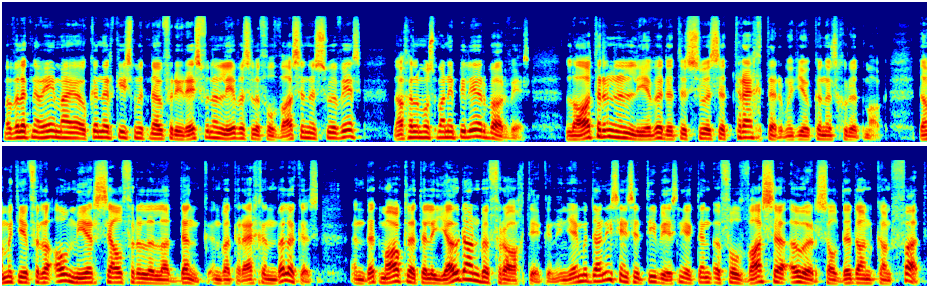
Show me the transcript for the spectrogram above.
Maar wil ek nou hê my ou kindertjies moet nou vir die res van hulle lewe as hulle volwasse so wees, dan gaan hulle mos manipuleerbaar wees. Later in hulle lewe, dit is soos 'n trechter moet jy jou kinders grootmaak. Dan moet jy vir hulle al meer self vir hulle laat dink in wat reg en billik is. En dit maak dat hulle jou dan bevraagteken en jy moet dan nie sensitief wees nie. Ek dink 'n volwasse ouer sal dit dan kan vat.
